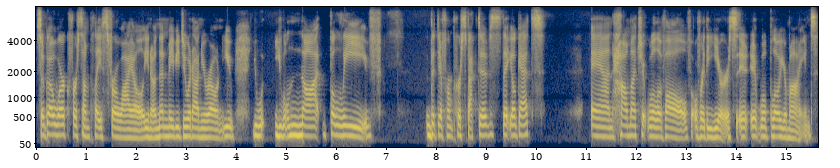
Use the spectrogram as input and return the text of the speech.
so go work for some place for a while, you know, and then maybe do it on your own. You you you will not believe the different perspectives that you'll get and how much it will evolve over the years. It it will blow your mind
